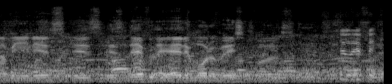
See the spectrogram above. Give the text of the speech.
I mean, it's, it's, it's definitely added motivation for us. So if it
